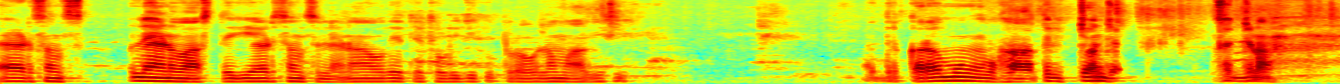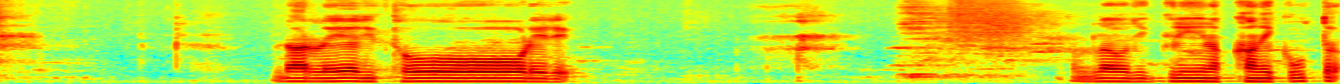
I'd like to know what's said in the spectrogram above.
ਐਡਸੈਂਸ ਲੈਣ ਵਾਸਤੇ ਜੀ ਐਡਸੈਂਸ ਲੈਣਾ, ਉਹਦੇ ਤੇ ਥੋੜੀ ਜਿਹੀ ਕੋਈ ਪ੍ਰੋਬਲਮ ਆ ਗਈ ਸੀ। ਇੱਧਰ ਕਰੋ ਮੂੰਹ ਵਿਖਾ ਤੇਰੀ ਚੁੰਝ ਸੱਜਣਾ। ਡਰ ਰਹੇ ਆ ਜੀ ਥੋੜੇ ਜੇ ਲਓ ਜੀ, ਗ੍ਰੀਨ ਅੱਖਾਂ ਦੇ ਕਬੂਤਰ।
